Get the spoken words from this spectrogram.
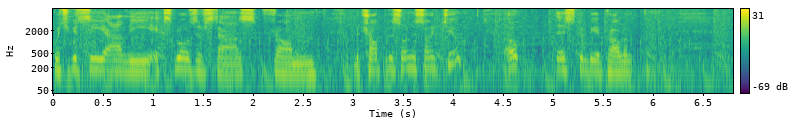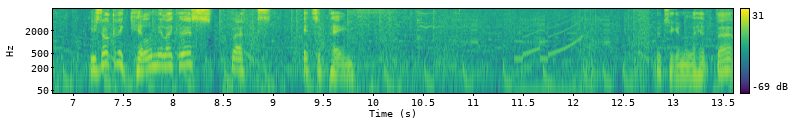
Which you can see are the explosive stars from Metropolis on the Sonic 2. Oh, this could be a problem. He's not going to kill me like this, but It's a pain. We take another hit there.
